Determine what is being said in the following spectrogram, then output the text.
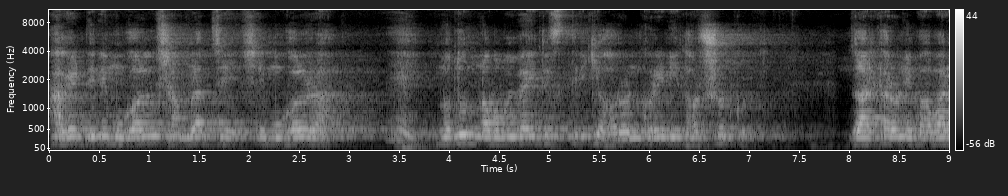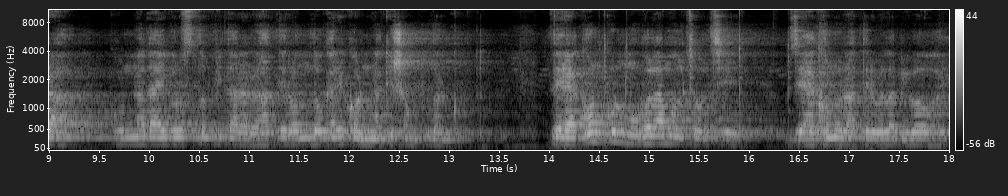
আগের দিনে মুঘল সাম্রাজ্যে সেই মুঘলরা হ্যাঁ, নতুন নববিবাহিত স্ত্রীকে হরণ করে নিয়ে ধর্ষণ করত। যার কারণে বাবারা কন্যাদায়গ্রস্ত পিতারা রাতের অন্ধকারে কন্যাকে সম্প্রদান করত। তো এখন কোন মুঘল আমল চলছে যে এখনও রাতের বেলা বিবাহ হয়?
